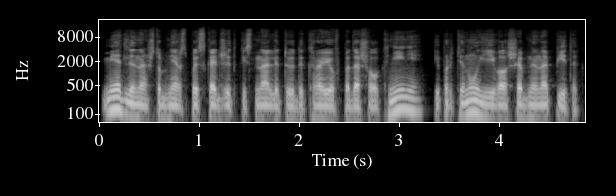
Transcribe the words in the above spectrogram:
медленно, чтобы не расплескать жидкость, налитую до краев, подошел к Нине и протянул ей волшебный напиток.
